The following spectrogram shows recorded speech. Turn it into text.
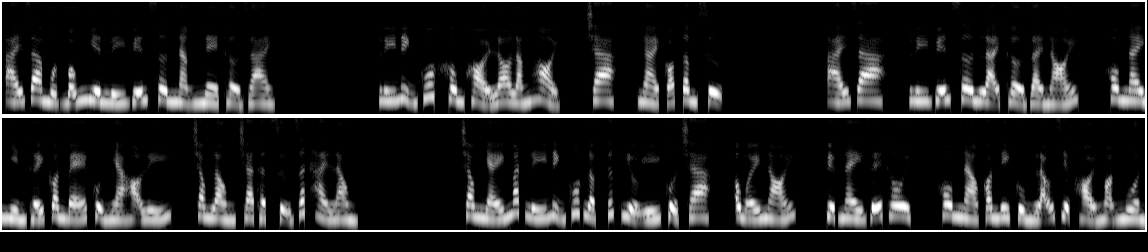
ái ra một bỗng nhiên Lý Viễn Sơn nặng nề thở dài. Lý Định Quốc không khỏi lo lắng hỏi, cha, ngài có tâm sự. Ái ra, Lý Viễn Sơn lại thở dài nói, hôm nay nhìn thấy con bé của nhà họ Lý, trong lòng cha thật sự rất hài lòng. Trong nháy mắt Lý Định Quốc lập tức hiểu ý của cha, ông ấy nói, việc này dễ thôi, hôm nào con đi cùng lão Diệp hỏi ngọn nguồn,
